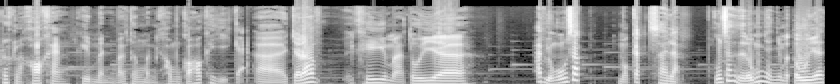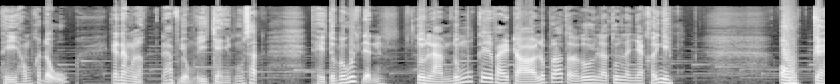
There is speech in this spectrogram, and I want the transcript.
rất là khó khăn khi mình bản thân mình không có cái gì cả. À, cho đó khi mà tôi à, áp dụng cuốn sách một cách sai lầm. Cuốn sách thì đúng nha nhưng mà tôi á, thì không có đủ cái năng lực để áp dụng y chang những cuốn sách. Thì tôi mới quyết định tôi làm đúng cái vai trò lúc đó là tôi là tôi là nhà khởi nghiệp. Ok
